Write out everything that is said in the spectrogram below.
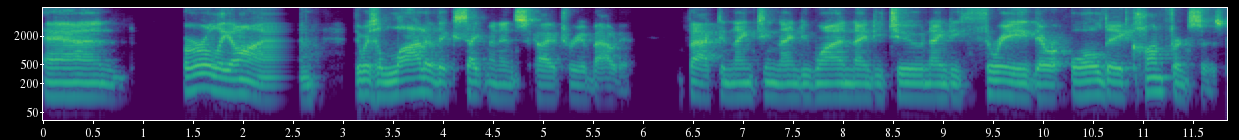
And early on, there was a lot of excitement in psychiatry about it. In fact, in 1991, 92, 93, there were all day conferences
